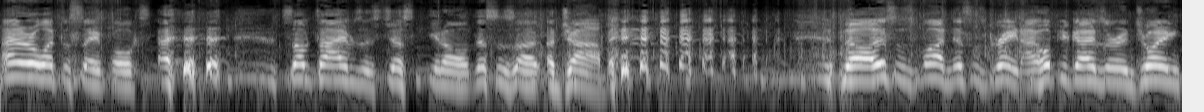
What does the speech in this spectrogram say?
I don't know what to say, folks. Sometimes it's just, you know, this is a, a job. no, this is fun. This is great. I hope you guys are enjoying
